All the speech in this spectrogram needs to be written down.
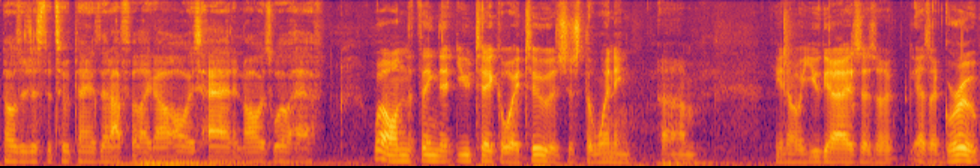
those are just the two things that I feel like I always had and always will have. Well, and the thing that you take away too is just the winning. Um, you know, you guys as a as a group,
